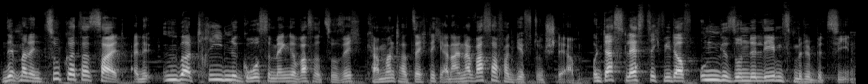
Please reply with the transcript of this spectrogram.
Nimmt man in zu kurzer Zeit eine übertriebene große Menge Wasser zu sich, kann man tatsächlich an einer Wasservergiftung sterben. Und das lässt sich wieder auf ungesunde Lebensmittel beziehen.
